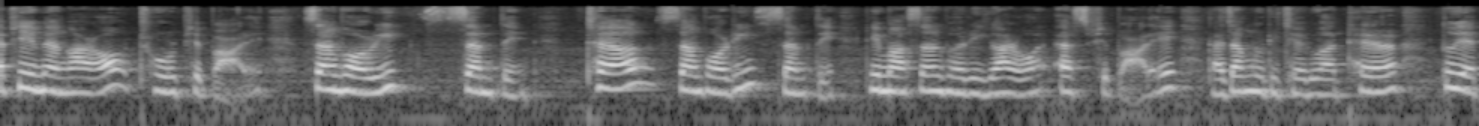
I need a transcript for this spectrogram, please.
အဖြေမှန်ကတော့ told ဖြစ်ပါတယ် somebody something tell somebody something ဒီမှာ somebody ကတော့ s ဖြစ်ပါတယ်ဒါကြောင့်မလို့ဒီချေတို့က tell သူ့ရဲ့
